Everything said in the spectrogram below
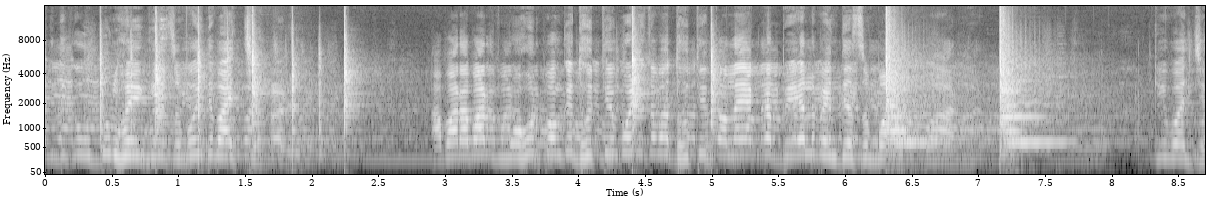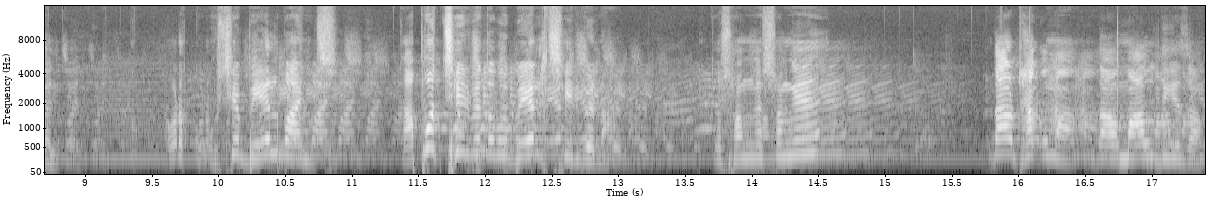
একদিকে উদ্যম হয়ে গিয়েছে বুঝতে পারছেন? আবার আবার মহুর পঙ্কে ধুতি পড়ি তোমার ধুতির তলায় একটা বেল বেঁধেছে বারবার। কি বলছেন? ওরা সে বেল বাঁধছে কাপড় ছিঁড়বে তবু বেল ছিঁড়বে না। তো সঙ্গে সঙ্গে দাও ঠাকুমা দাও মাল দিয়ে যাও।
